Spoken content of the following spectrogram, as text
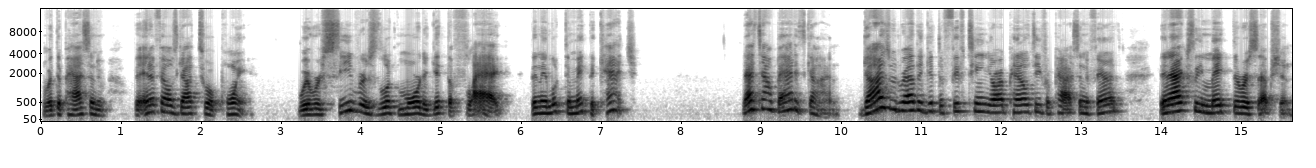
With the passing, the NFL's got to a point where receivers look more to get the flag than they look to make the catch. That's how bad it's gotten. Guys would rather get the 15 yard penalty for pass interference than actually make the reception.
